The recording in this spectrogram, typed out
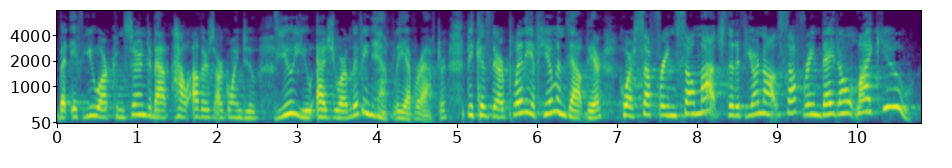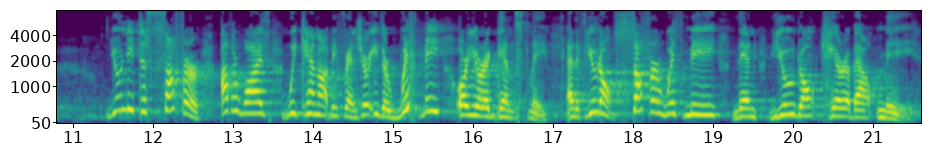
but if you are concerned about how others are going to view you as you are living happily ever after because there are plenty of humans out there who are suffering so much that if you're not suffering they don't like you. You need to suffer. Otherwise we cannot be friends. You're either with me or you're against me. And if you don't suffer with me then you don't care about me.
